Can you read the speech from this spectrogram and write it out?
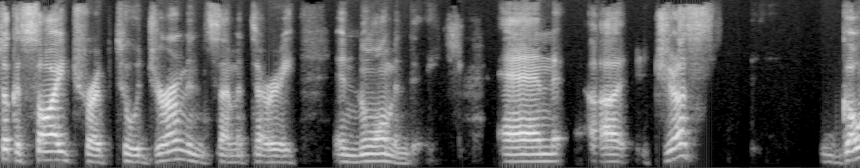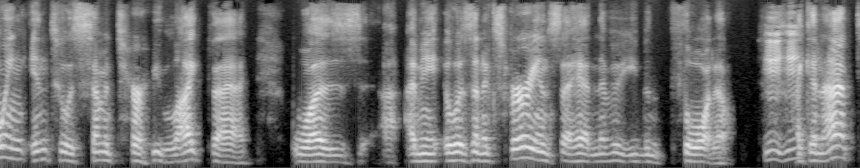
took a side trip to a German cemetery in Normandy. And uh, just going into a cemetery like that was, I mean, it was an experience I had never even thought of. Mm-hmm. I cannot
